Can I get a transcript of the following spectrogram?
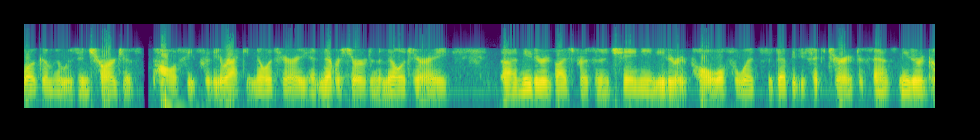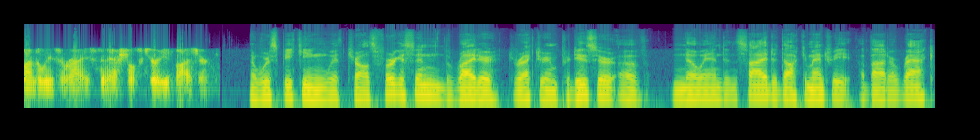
Slocombe, who was in charge of policy for the Iraqi military, had never served in the military. Uh, neither had Vice President Cheney, neither had Paul Wolfowitz, the Deputy Secretary of Defense, neither had Condoleezza Rice, the National Security Advisor. And we're speaking with Charles Ferguson, the writer, director, and producer of No End in Sight, a documentary about Iraq.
